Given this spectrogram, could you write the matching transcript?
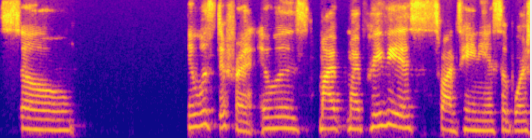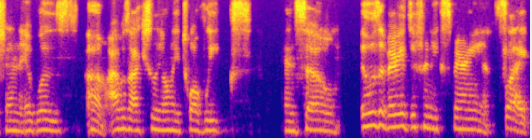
So it was different. It was my my previous spontaneous abortion. It was um, I was actually only 12 weeks, and so it was a very different experience. Like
